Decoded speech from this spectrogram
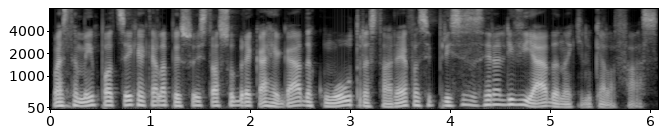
mas também pode ser que aquela pessoa está sobrecarregada com outras tarefas e precisa ser aliviada naquilo que ela faz.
